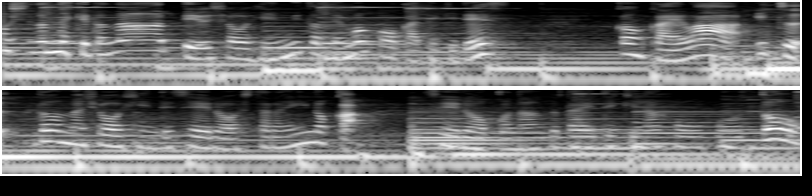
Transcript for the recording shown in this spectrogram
押しなんだけどなーっていう商品にとても効果的です。今回はいつどんな商品でセールをしたらいいのかセールを行う具体的な方法と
